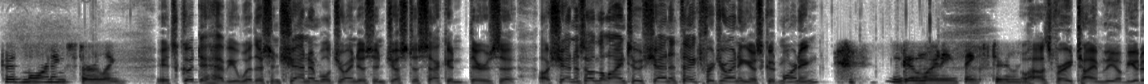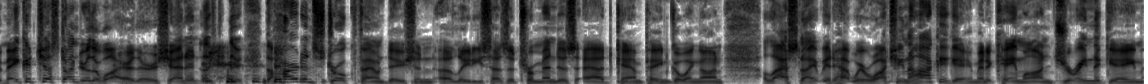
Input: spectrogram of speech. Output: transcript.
Good morning, Sterling. It's good to have you with us, and Shannon will join us in just a second. There's a, oh, Shannon's on the line too. Shannon, thanks for joining us. Good morning. Good morning. Thanks, Sterling. Well, it's very timely of you to make it just under the wire there, Shannon. The, the Heart and Stroke Foundation, uh, ladies, has a tremendous ad campaign going on. Last night, we were watching the hockey game, and it came on during the game,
